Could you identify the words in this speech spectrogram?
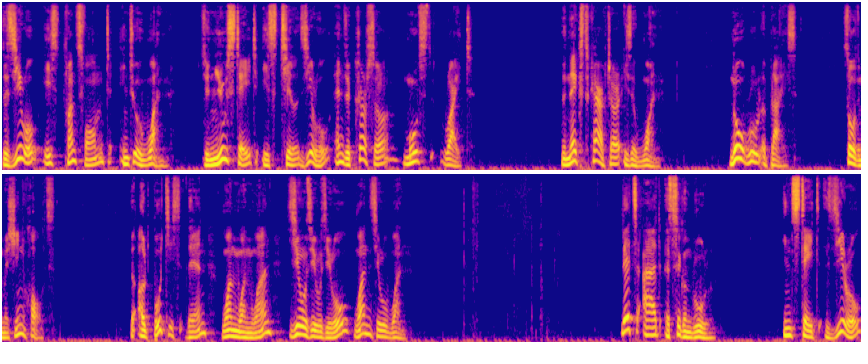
The 0 is transformed into a 1. The new state is still 0 and the cursor moves right. The next character is a 1. No rule applies, so the machine halts. The output is then 111 Let's add a second rule. In state 0,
